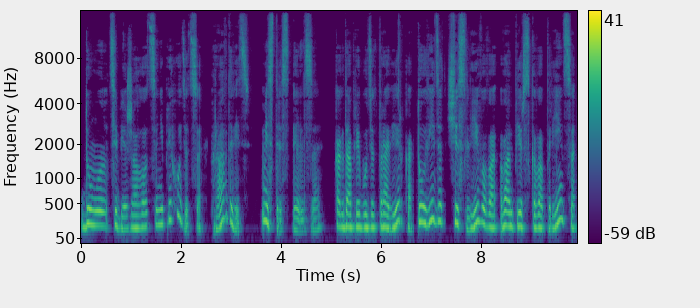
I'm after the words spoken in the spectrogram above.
Думаю, тебе жаловаться не приходится. Правда ведь, мистерс Эльза? Когда прибудет проверка, то увидят счастливого вампирского принца,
